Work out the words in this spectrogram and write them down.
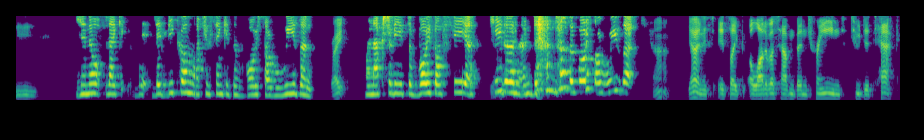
Mm. You know, like they, they become what you think is a voice of reason, Right. when actually it's a voice of fear Yeah. hidden under the voice of reason. Yeah. Yeah, and it's it's like a lot of us haven't been trained to detect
